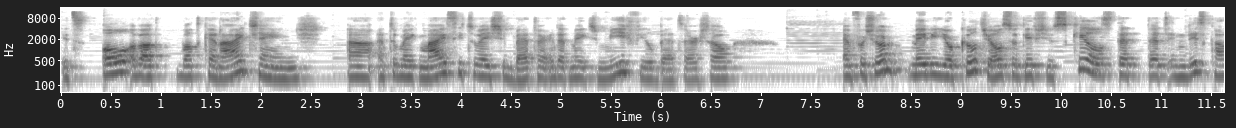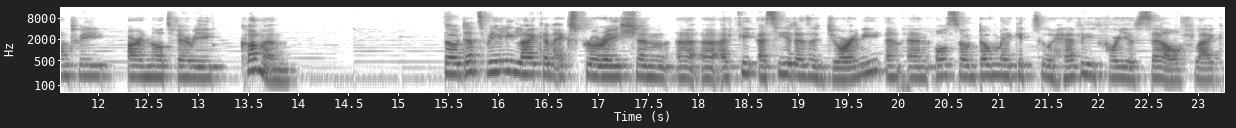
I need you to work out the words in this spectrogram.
It's all about what can i change uh, and to make my situation better and that makes me feel better. So and for sure maybe your culture also gives you skills that that in this country are not very common so that's really like an exploration. Uh, uh, I, see, I see it as a journey, and, and also don't make it too heavy for yourself. Like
